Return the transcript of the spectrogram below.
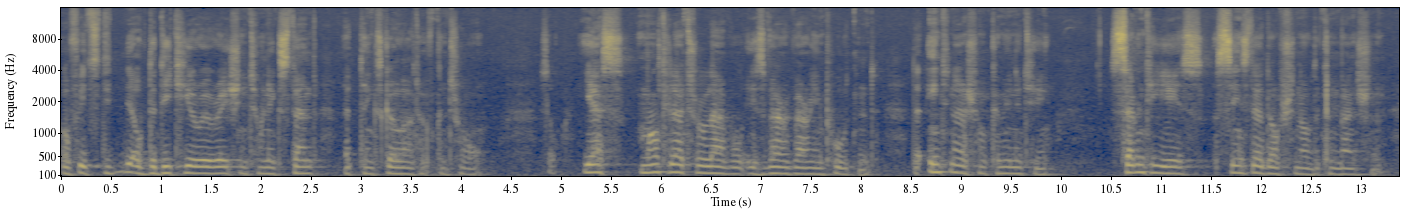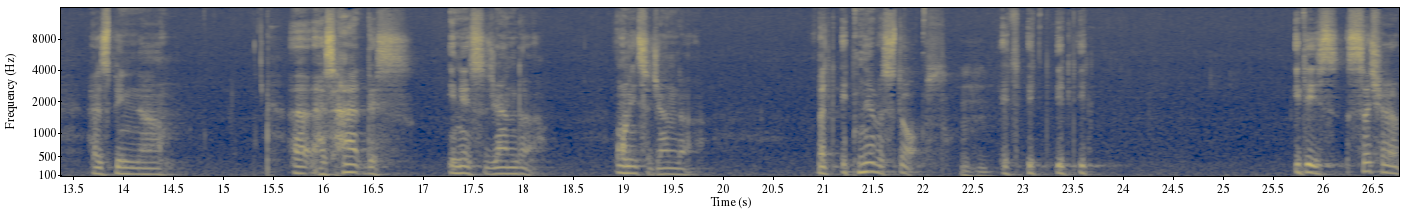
of, its of the deterioration to an extent that things go out of control. So yes, multilateral level is very, very important. The international community, 70 years since the adoption of the convention, has been uh, uh, has had this in its agenda, on its agenda, but it never stops. Mm-hmm. It, it, it, it, it is such a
